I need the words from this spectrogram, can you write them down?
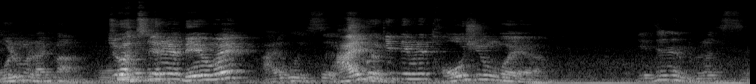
뭘 우리는 몰라 임마. 수열이라는 내용을 알고 있어요. 알고 있기 때문에 더 쉬운 거예요. 예전에는 몰랐어요.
